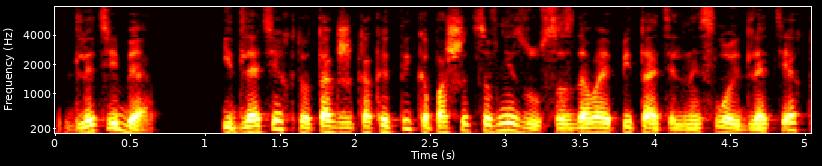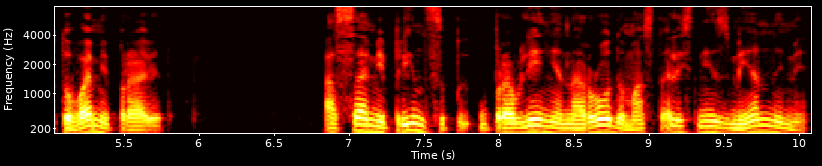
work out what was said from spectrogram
Для тебя. И для тех, кто так же, как и ты, копошится внизу, создавая питательный слой для тех, кто вами правит. А сами принципы управления народом остались неизменными.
